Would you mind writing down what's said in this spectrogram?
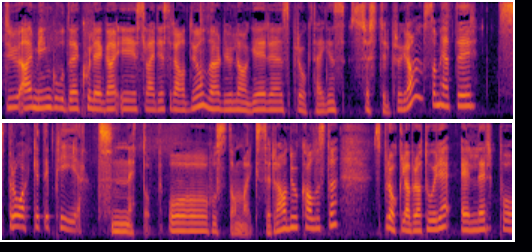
Du er min gode kollega i Sveriges Radio, der du lager Språkteigens søsterprogram, som heter Språket i P1. Nettopp. Og hos Danmarks Radio kalles det Språklaboratoriet, eller på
